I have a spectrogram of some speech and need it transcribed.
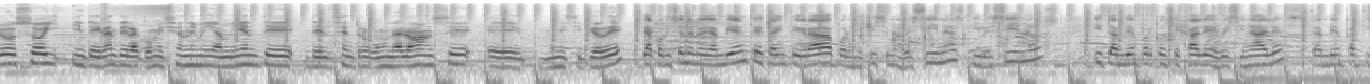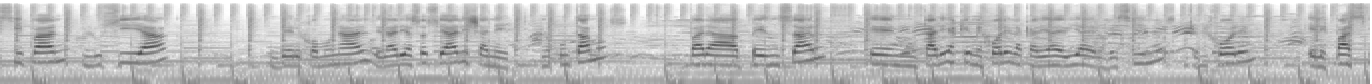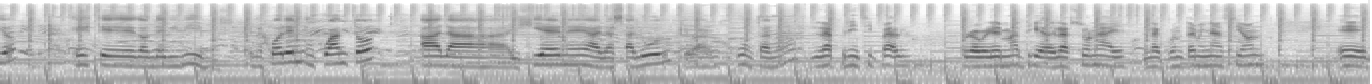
Yo soy integrante de la Comisión de Medio Ambiente del Centro Comunal 11, eh, municipio de. La Comisión de Medio Ambiente está integrada por muchísimas vecinas y vecinos y también por concejales vecinales. También participan Lucía del Comunal, del área social y Janet. Nos juntamos para pensar en tareas que mejoren la calidad de vida de los vecinos, que mejoren el espacio este, donde vivimos, que mejoren en cuanto a la higiene, a la salud, que va junta, ¿no? La principal problemática de la zona es la contaminación eh,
